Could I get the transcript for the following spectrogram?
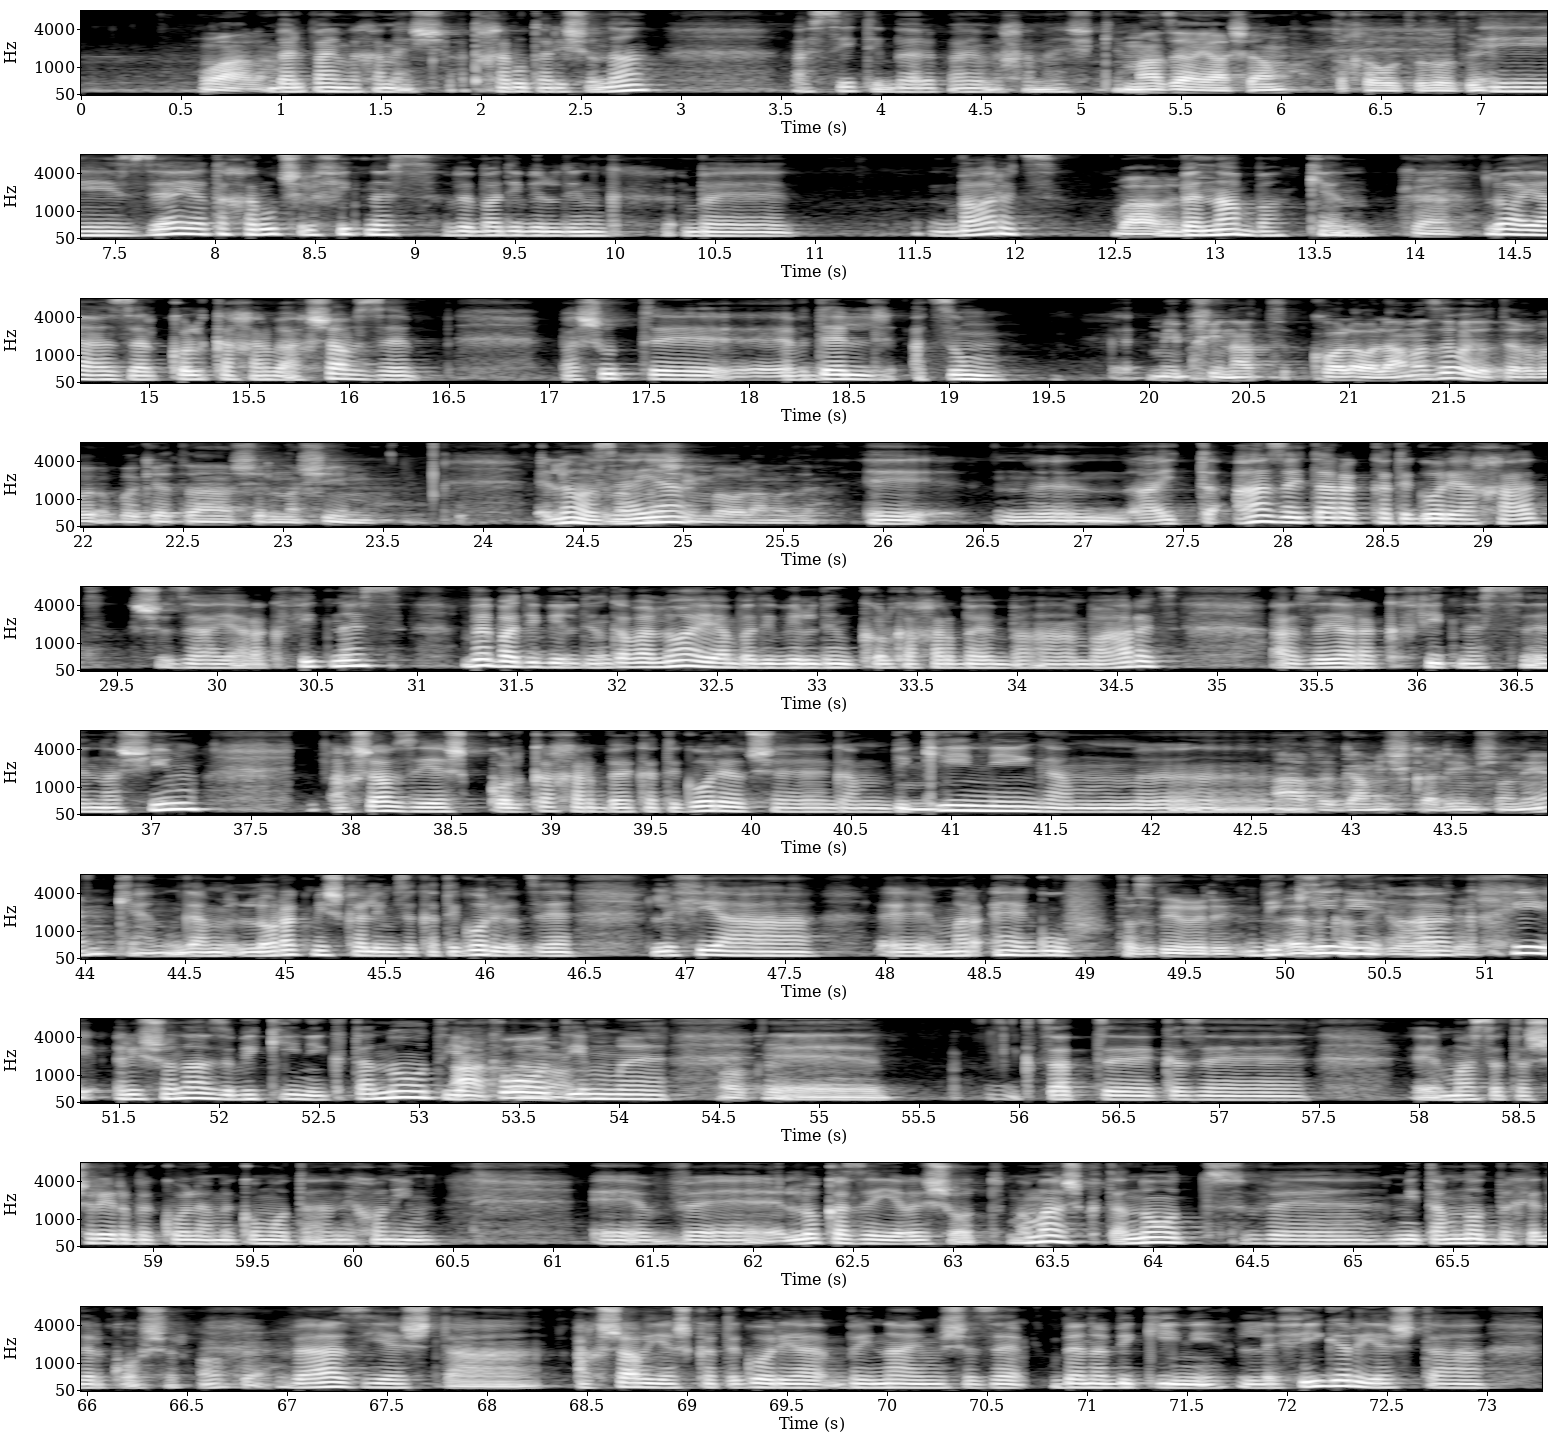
וואלה. ב-2005. התחרות הראשונה עשיתי ב-2005, כן. מה זה היה שם, התחרות הזאת? אה, זה היה תחרות של fitness ו body building ב- בארץ, בארץ. ב NABBA, כן. כן. לא היה אז כל כך הרבה, עכשיו זה פשוט אה, הבדל עצום. מבחינת כל העולם הזה, או יותר בקטע של נשים? לא, זה היה... נשים בעולם הזה. אה, היית, אז הייתה רק קטגוריה אחת, שזה היה רק fitness ו body building, אבל לא היה body building כל כך הרבה בארץ, אז היה רק פיטנס אה, נשים. עכשיו זה יש כל כך הרבה קטגוריות, שגם ביקיני, גם... אה, אה, וגם משקלים שונים? כן, גם לא רק משקלים, זה קטגוריות, זה לפי המראה גוף. תסבירי לי, ביקיני, איזה קטגוריות יש? הכי ראשונה זה ביקיני, קטנות, יפות, קטנות. עם... אוקיי. קצת אה, כזה אה, מסת השריר בכל המקומות הנכונים. אה, ולא כזה יבשות, ממש קטנות ומתאמנות בחדר כושר. Okay. אוקיי. ואז יש את ה... עכשיו יש קטגוריה ביניים שזה בין הביקיני לפיגר, יש את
